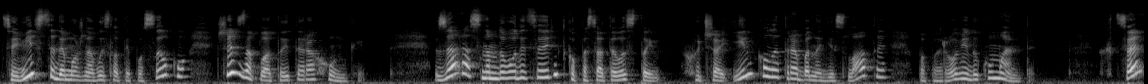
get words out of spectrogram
це місце, де можна вислати посилку чи заплатити рахунки. Зараз нам доводиться рідко писати листи, хоча інколи треба надіслати паперові документи. Хце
